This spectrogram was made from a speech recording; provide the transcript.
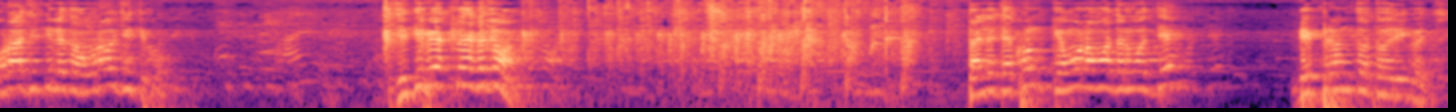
ওরা জিতলে তো আমরাও জিতব। জিতবে একটা একজন, তাহলে দেখুন কেমন আমাদের মধ্যে বিভ্রান্ত তৈরি করছে।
